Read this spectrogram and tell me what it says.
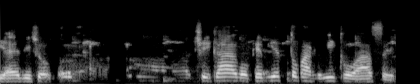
y hayas dicho, "Oh, Chicago, qué viento más rico hace.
